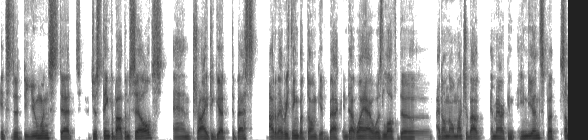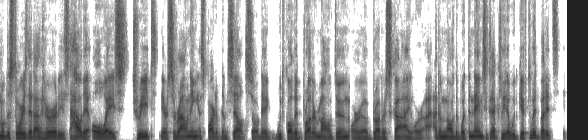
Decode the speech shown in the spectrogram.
it's the, the humans that just think about themselves and try to get the best out of everything but don't give back. In that way i always love the i don't know much about american indians but some of the stories that i've heard is how they always treat their surrounding as part of themselves. So they would call it brother mountain or a brother sky or i don't know what the names exactly they would give to it but it's it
